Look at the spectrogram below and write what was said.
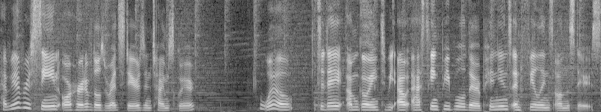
Have you ever seen or heard of those red stairs in Times Square? Well, today I'm going to be out asking people their opinions and feelings on the stairs.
